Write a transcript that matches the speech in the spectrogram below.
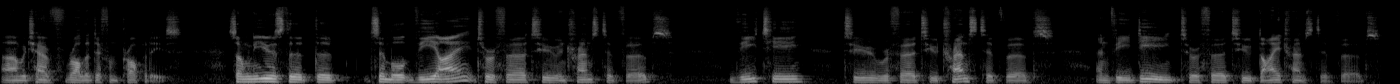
uh, which have rather different properties. So I'm going to use the, the symbol VI to refer to intransitive verbs, VT to refer to transitive verbs, and VD to refer to ditransitive verbs.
